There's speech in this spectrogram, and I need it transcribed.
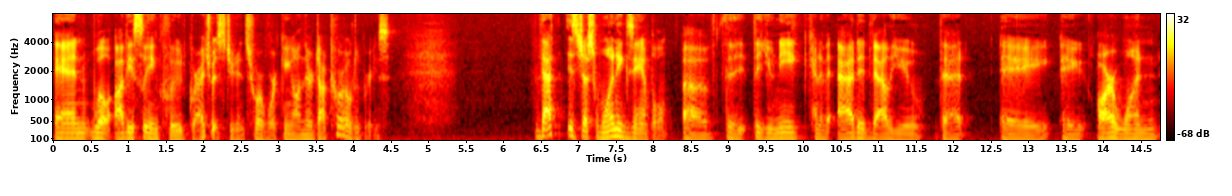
and will obviously include graduate students who are working on their doctoral degrees. That is just one example of the the unique kind of added value that a a R1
